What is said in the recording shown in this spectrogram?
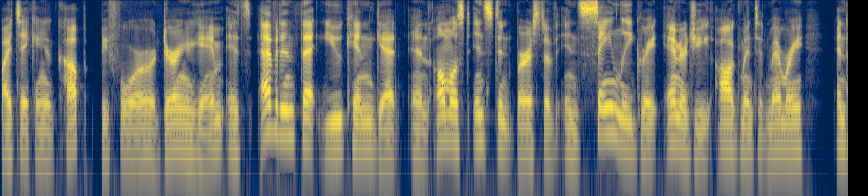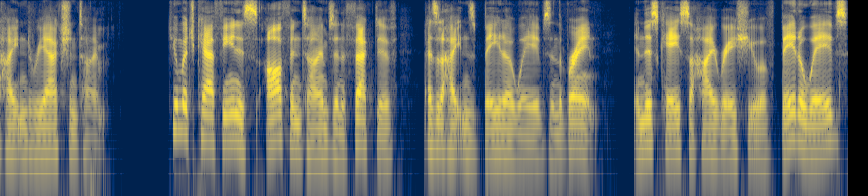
By taking a cup before or during a game, it's evident that you can get an almost instant burst of insanely great energy, augmented memory, and heightened reaction time. Too much caffeine is oftentimes ineffective as it heightens beta waves in the brain. In this case, a high ratio of beta waves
